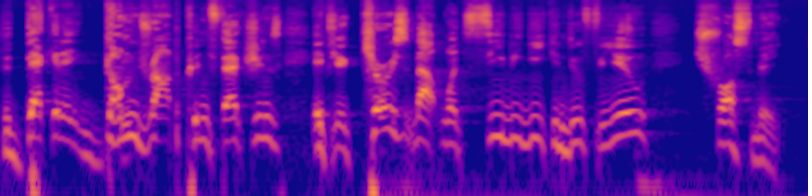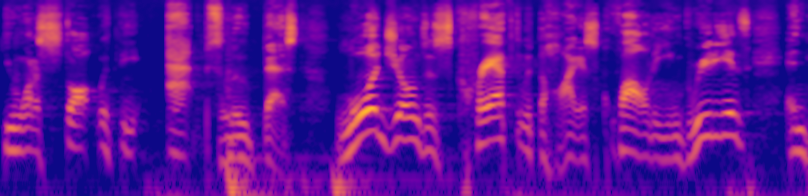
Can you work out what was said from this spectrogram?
to decadent gumdrop confections. If you're curious about what CBD can do for you, trust me, you want to start with the absolute best. Lord Jones is crafted with the highest quality ingredients and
